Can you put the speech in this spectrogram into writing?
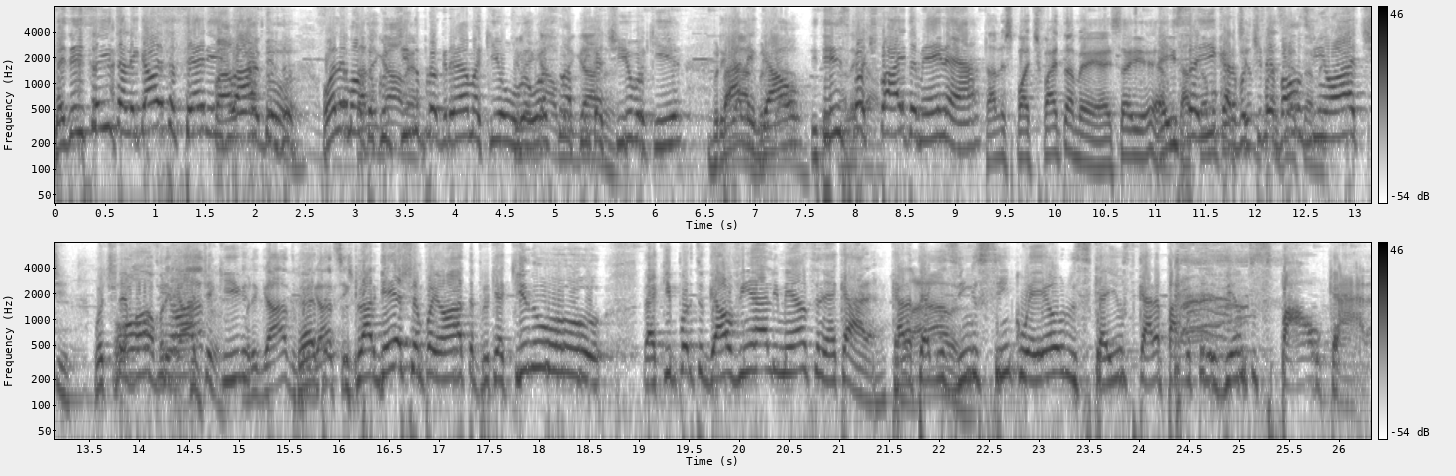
Mas é isso aí, tá legal essa série aí Falou, do Astros. Edu. Ô, alemão, Tá tô legal, curtindo né? o programa aqui. Eu, Que eu legal, ouço no obrigado. aplicativo aqui. Obrigado, tá legal. obrigado. E tem no Tá legal. Spotify também, né? Tá no Spotify também, é isso aí. É isso tá- aí, cara. Vou te levar uns vinhote. Vou te Pô, levar uns obrigado. vinhote aqui. Obrigado, É, obrigado, sim. Larguei a champanhota, porque aqui no. Aqui em Portugal vinha alimento, né, cara? O cara Claro. pega os vinhos 5 euros, que aí os caras pagam 300 pau, cara.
